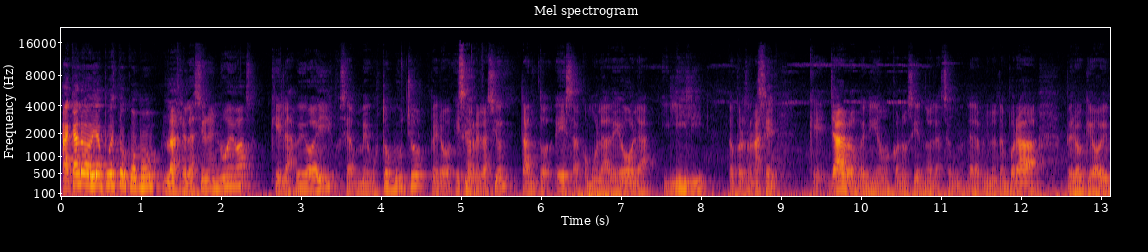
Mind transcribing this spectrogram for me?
Acá lo había puesto como las relaciones nuevas, que las veo ahí, o sea, me gustó mucho, pero esa Sí. relación, tanto esa como la de Ola y Lily, los personajes Sí. que ya los veníamos conociendo de la, segun- de la primera temporada, pero que hoy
